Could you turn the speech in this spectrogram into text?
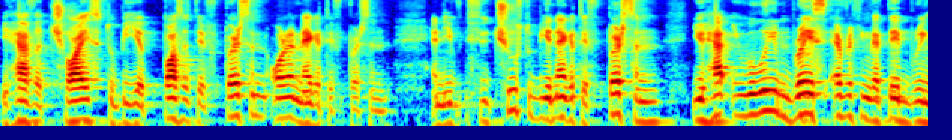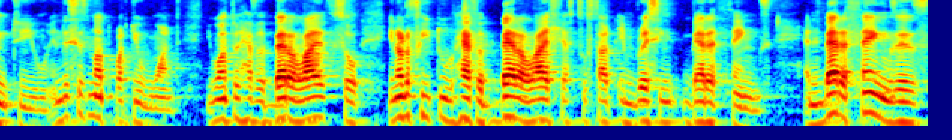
You have a choice to be a positive person or a negative person. And if, if you choose to be a negative person, you, have, you will embrace everything that they bring to you. And this is not what you want you want to have a better life. So, in order for you to have a better life, you have to start embracing better things. And better things is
